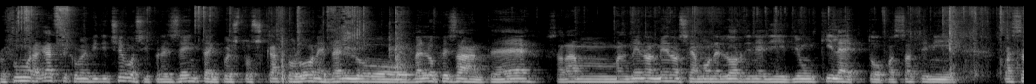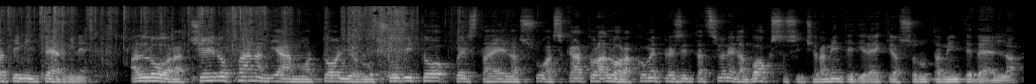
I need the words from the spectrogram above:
Profumo ragazzi, come vi dicevo, si presenta in questo scatolone bello, bello pesante, eh? Sarà almeno, almeno siamo nell'ordine di, di, un chiletto, passatemi, passatemi il termine. Allora, celofan, andiamo a toglierlo subito, questa è la sua scatola. Allora, come presentazione la box sinceramente direi che è assolutamente bella.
